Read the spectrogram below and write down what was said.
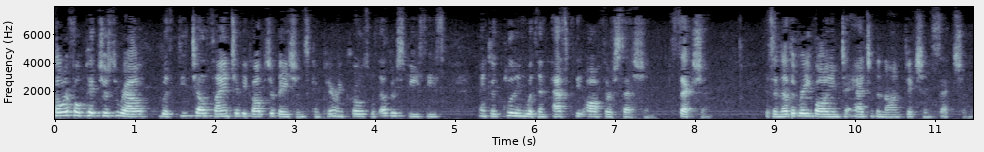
Colorful pictures throughout, with detailed scientific observations comparing crows with other species, and concluding with an Ask the Author session, section. It's another great volume to add to the nonfiction section.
